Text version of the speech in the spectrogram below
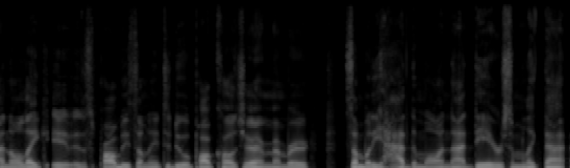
I know like it, it's probably something to do with pop culture. I remember somebody had them on that day or something like that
